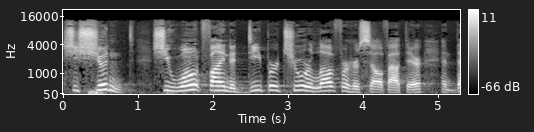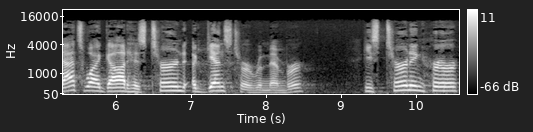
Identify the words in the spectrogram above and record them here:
She shouldn't. She won't find a deeper, truer love for herself out there, and that's why God has turned against her, remember? He's turning her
